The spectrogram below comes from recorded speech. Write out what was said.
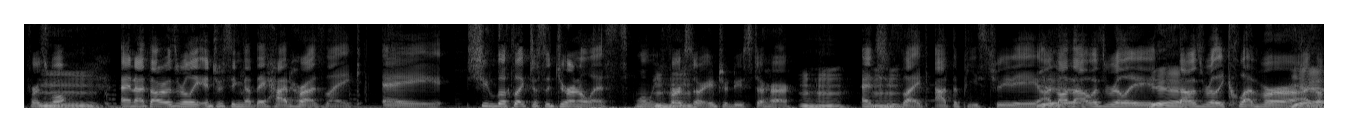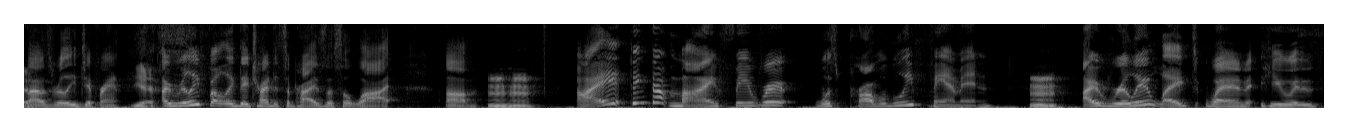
first of all. And I thought it was really interesting that they had her as like a. She looked like just a journalist when we first were introduced to her. Mm-hmm. and she's like at the peace treaty. I thought that was really Yeah. that was really clever. I thought that was really different. Yes. I really felt like they tried to surprise us a lot. Um Mm-hmm. I think that my favorite was probably famine. Mm. I really liked when he was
